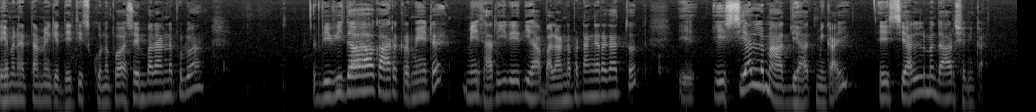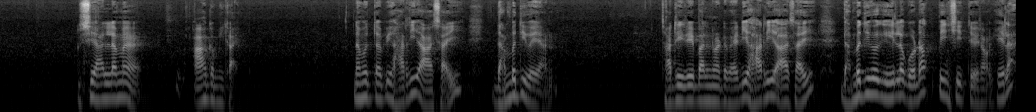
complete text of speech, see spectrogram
එහෙම නැත්නම් මේකේ දෙතිස් කුණප වශයෙන් බලන්න පුළුවන්. විවිධාකාර ක්‍රමයට මේ ශරීරය දිහා බලන්න පටන් අරගත්තොත් ඒ සියල්ලම ආධ්‍යාත්මිකයි ඒ සියල්ලම දාර්ශනිකයි. සියල්ලම ආගමිකයි. නමුත් අපි හරි ආසයි දඹදිව යන්න. ශරීරය බලනවට වැඩිය හරි ආසයි දඹදිව ගිහිල්ලා ගොඩක් පිංසිට වෙනවා කියලා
